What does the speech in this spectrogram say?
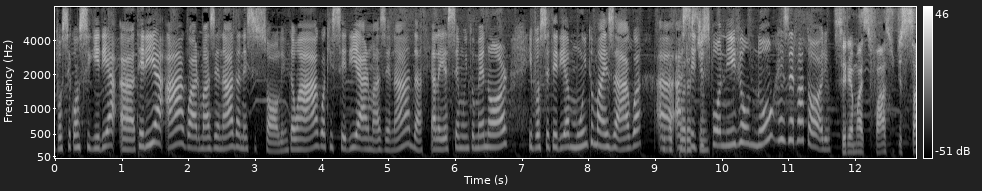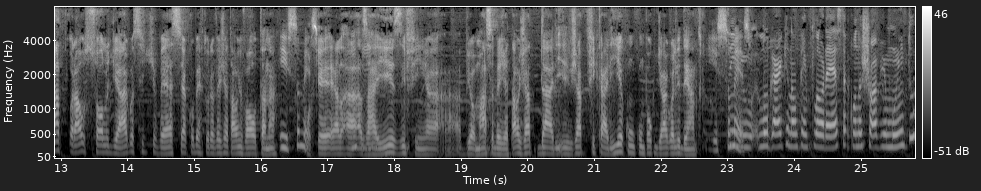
você conseguiria, ah, teria água armazenada nesse solo. Então a água que seria armazenada, ela ia ser muito menor e você teria muito mais água ah, a ser disponível no reservatório. Seria mais fácil de saturar o solo de água se tivesse a cobertura vegetal em volta, né? Isso mesmo. Porque ela- as Uhum. raízes, enfim, a, a biomassa vegetal já daria, já ficaria com, com um pouco de água ali dentro. Isso Sim, lu- lugar que não tem floresta, quando chove muito,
